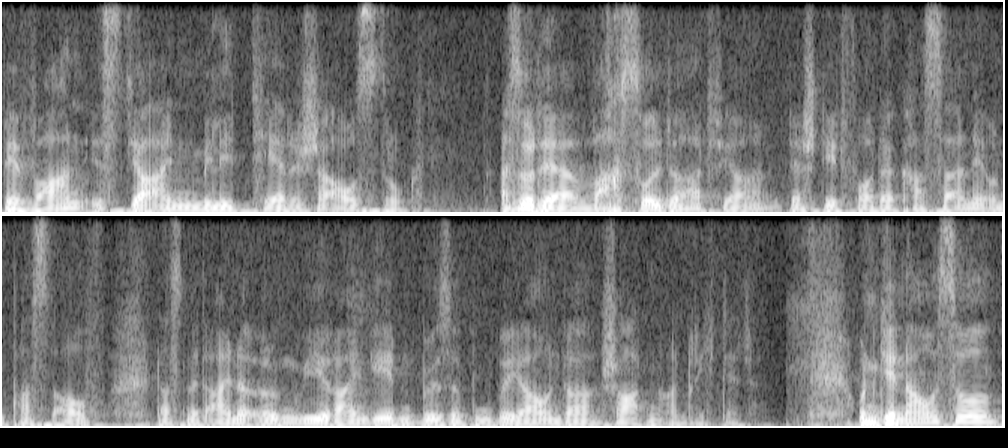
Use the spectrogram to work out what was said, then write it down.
Bewahren ist ja ein militärischer Ausdruck. Also der Wachsoldat, ja, der steht vor der Kaserne und passt auf, dass nicht einer irgendwie reingeht, ein böser Bube, ja, und da Schaden anrichtet. Und genauso,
